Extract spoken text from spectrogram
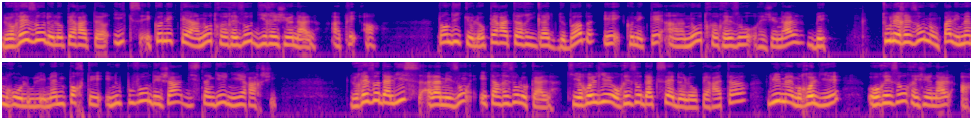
Le réseau de l'opérateur X est connecté à un autre réseau dit régional, appelé A, tandis que l'opérateur Y de Bob est connecté à un autre réseau régional B. Tous les réseaux n'ont pas les mêmes rôles ou les mêmes portées et nous pouvons déjà distinguer une hiérarchie. Le réseau d'Alice à la maison est un réseau local qui est relié au réseau d'accès de l'opérateur, lui-même relié au réseau régional A.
